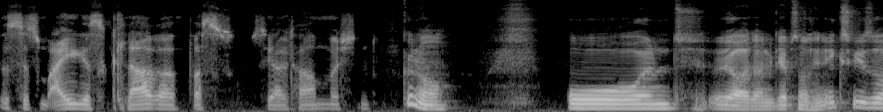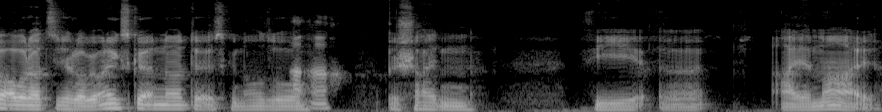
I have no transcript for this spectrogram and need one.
ist es um einiges klarer, was sie halt haben möchten. Genau. Und ja, dann gäbe es noch den X-Visor, aber da hat sich ja glaube ich auch nichts geändert. Der ist genauso Aha. bescheiden wie äh, allmal.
